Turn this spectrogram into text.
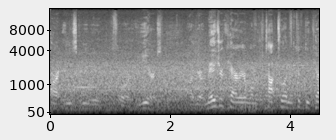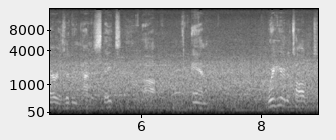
part in this community for years. Uh, they're a major carrier, one of the top 250 carriers in the United States, uh, and we're here to talk to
